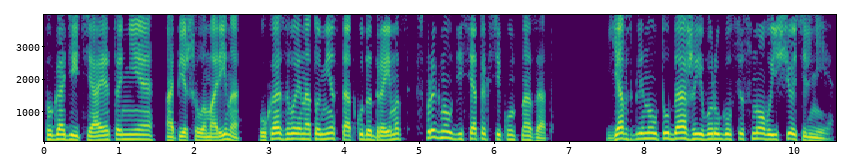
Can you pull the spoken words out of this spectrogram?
Погодите, а это не... опешила Марина, указывая на то место, откуда Дреймос спрыгнул десяток секунд назад. Я взглянул туда же и выругался снова еще сильнее.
